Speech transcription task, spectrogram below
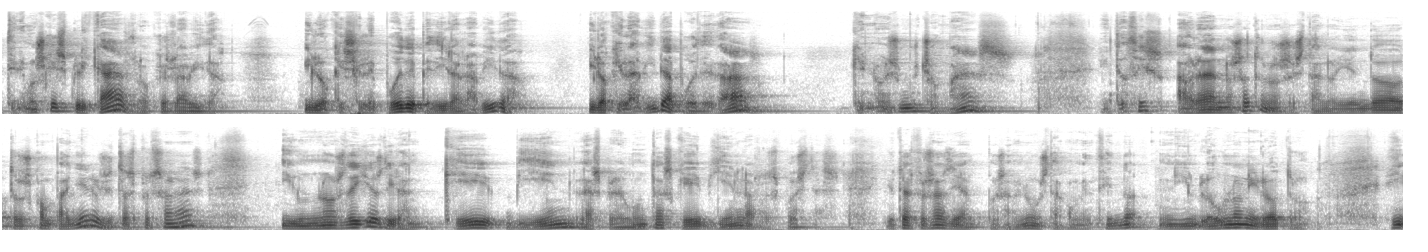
tenemos que explicar lo que es la vida y lo que se le puede pedir a la vida y lo que la vida puede dar, que no es mucho más. Entonces, ahora nosotros nos están oyendo otros compañeros y otras personas y unos de ellos dirán, qué bien las preguntas, qué bien las respuestas. Y otras personas dirán, pues a mí no me está convenciendo ni lo uno ni lo otro. Y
